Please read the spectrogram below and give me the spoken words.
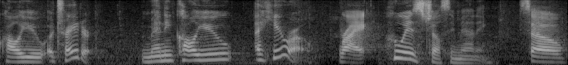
call you a traitor. Many call you a hero. Right. Who is Chelsea Manning? So,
